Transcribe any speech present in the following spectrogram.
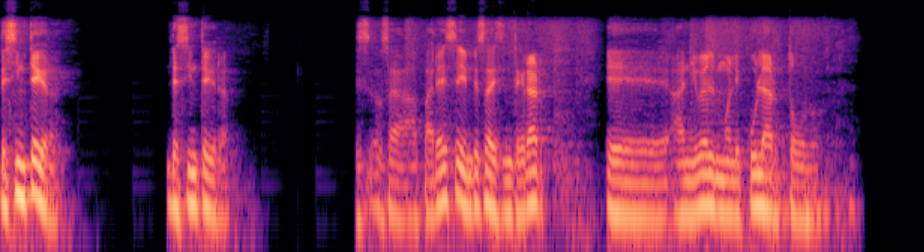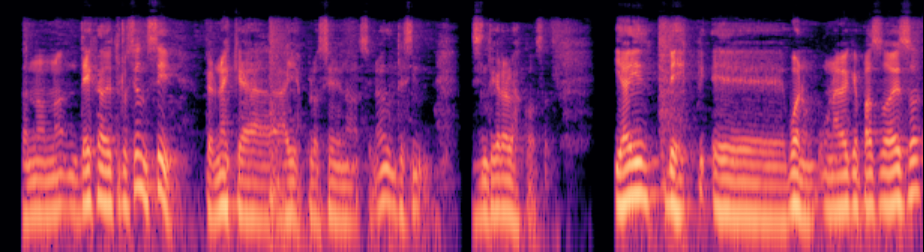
Desintegra. Desintegra. Es- o sea, aparece y empieza a desintegrar eh, a nivel molecular todo. No, no, deja destrucción, sí, pero no es que ha- hay explosiones, no, sino desin- desintegra las cosas. Y ahí, eh, bueno, una vez que pasó eso,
